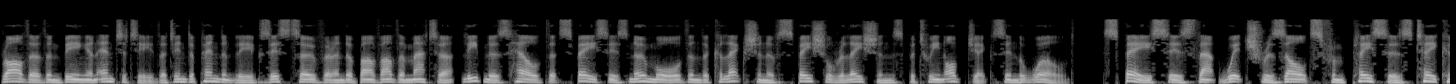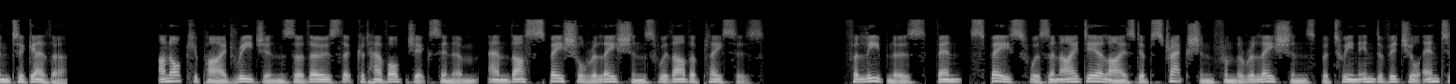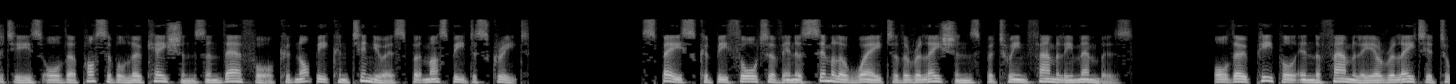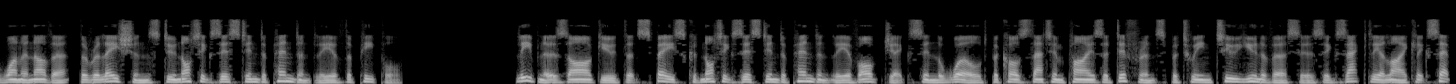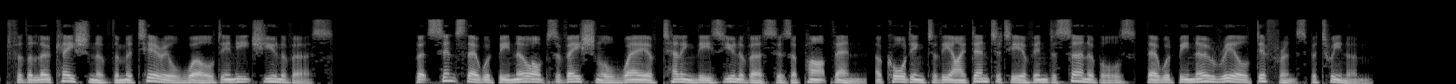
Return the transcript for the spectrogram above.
Rather than being an entity that independently exists over and above other matter, Leibniz held that space is no more than the collection of spatial relations between objects in the world. Space is that which results from places taken together. Unoccupied regions are those that could have objects in them, and thus spatial relations with other places. For Leibniz, then, space was an idealized abstraction from the relations between individual entities or their possible locations and therefore could not be continuous but must be discrete. Space could be thought of in a similar way to the relations between family members. Although people in the family are related to one another, the relations do not exist independently of the people. Leibniz argued that space could not exist independently of objects in the world because that implies a difference between two universes exactly alike except for the location of the material world in each universe. But since there would be no observational way of telling these universes apart then, according to the identity of indiscernibles, there would be no real difference between them.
